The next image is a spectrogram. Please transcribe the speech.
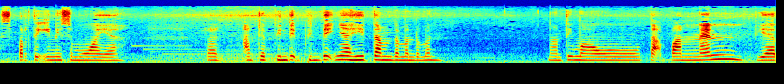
seperti ini semua ya. Ada bintik-bintiknya hitam teman-teman. Nanti mau tak panen biar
